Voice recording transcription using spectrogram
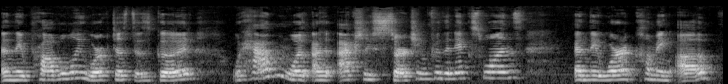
and they probably work just as good. What happened was I was actually searching for the NYX ones and they weren't coming up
